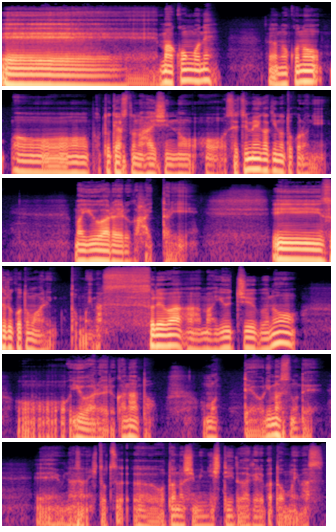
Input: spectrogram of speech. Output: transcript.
えー、まあ今後ね、あの、この、ポッドキャストの配信の説明書きのところに、まあ URL が入ったり、えー、することもあると思います。それは、あまあ YouTube の URL かなと思っておりますので、えー、皆さん一つお楽しみにしていただければと思います。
